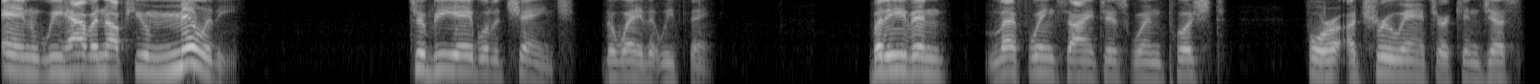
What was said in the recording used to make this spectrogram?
and we have enough humility to be able to change the way that we think. But even left wing scientists, when pushed for a true answer, can just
